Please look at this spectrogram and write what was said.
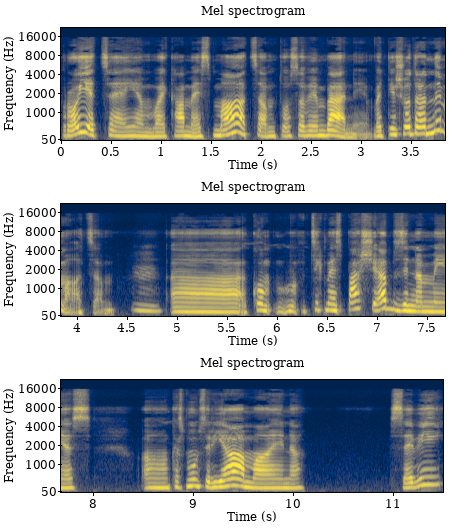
projicējam vai kā mēs mācām to saviem bērniem, vai tieši otrādi nemācām. Mm. Uh, ko, cik mēs paši apzināmies, uh, kas mums ir jāmaina sevī,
